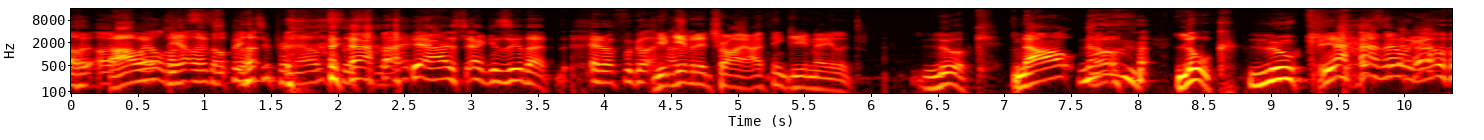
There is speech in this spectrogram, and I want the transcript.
I, I, Ah, well, I'm yeah, let's- stopping to pronounce this right, yeah, I, can see that. and I forgot. You give it a try. I think you nail it. look, No, No. Luke. look. Yeah, there we go.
